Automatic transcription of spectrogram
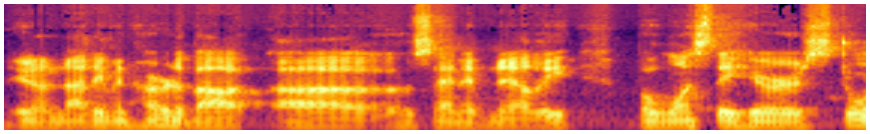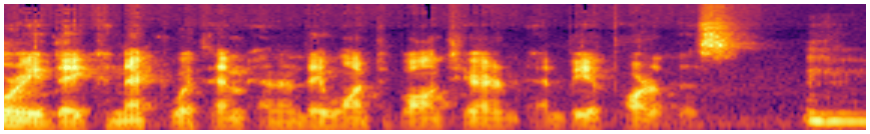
you know not even heard about uh, Hussain ibn Ali, but once they hear his story, they connect with him and then they want to volunteer and, and be a part of this. Mm-hmm.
